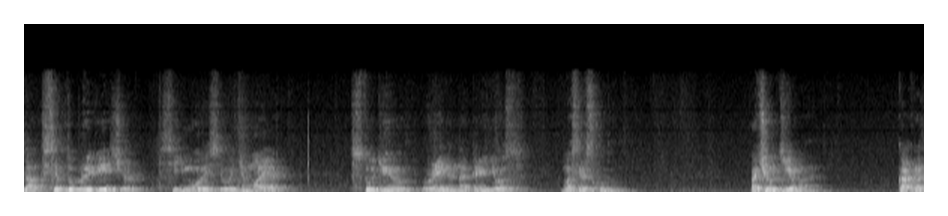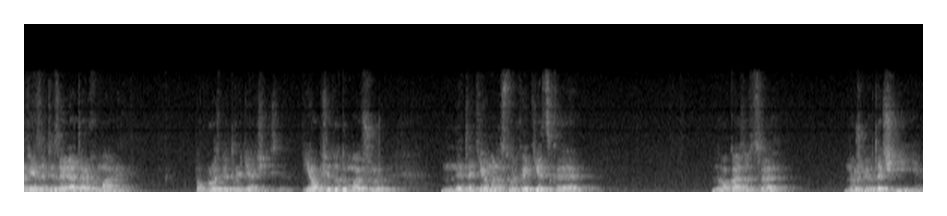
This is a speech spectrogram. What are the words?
Так, всем добрый вечер. 7 сегодня мая. Студию временно перенес в мастерскую. О чем тема? Как разрезать изолятор хмары по просьбе трудящихся. Я вообще-то думаю, что эта тема настолько детская, но оказывается нужны уточнения.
